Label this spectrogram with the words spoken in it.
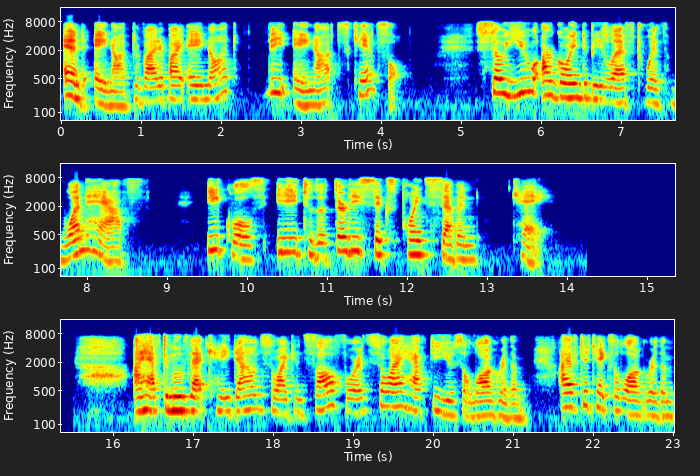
And A naught divided by A naught, the A naughts cancel. So you are going to be left with 1 half equals e to the 36.7 k. I have to move that k down so I can solve for it, so I have to use a logarithm. I have to take the logarithm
